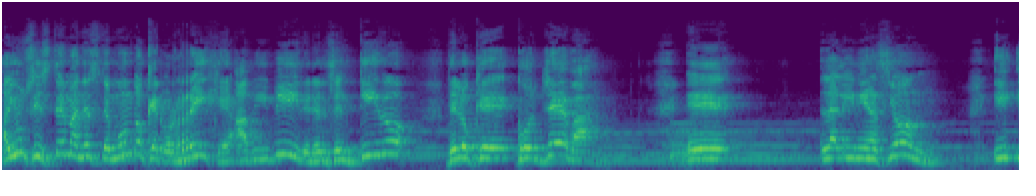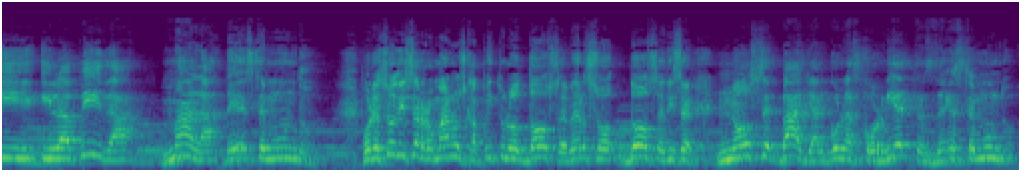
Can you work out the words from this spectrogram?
Hay un sistema en este mundo que nos rige a vivir en el sentido de lo que conlleva eh, la alineación y la vida mala de este mundo. Por eso dice Romanos capítulo 12, verso 12, dice, no se vayan con las corrientes de este mundo,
